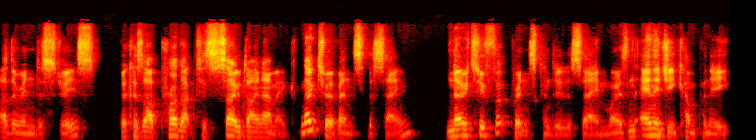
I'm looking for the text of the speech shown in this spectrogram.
other industries because our product is so dynamic. No two events are the same. No two footprints can do the same. Whereas an energy company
